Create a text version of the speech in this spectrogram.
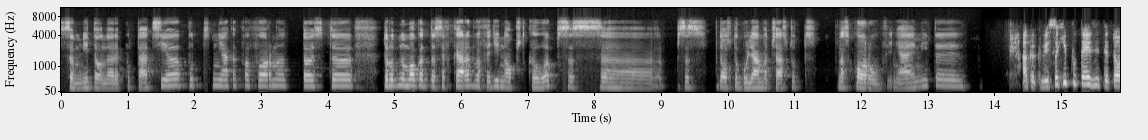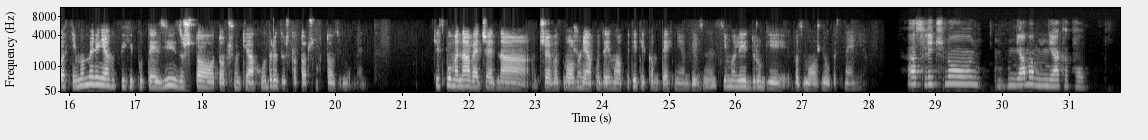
съмнителна репутация под някаква форма. Тоест, трудно могат да се вкарат в един общ кълъп с, с доста голяма част от наскоро обвиняемите. А какви са хипотезите? Тоест, имаме ли някакви хипотези, защо точно тях удрят, защо точно в този момент? Ти спомена вече една, че е възможно някой да има апетити към техния бизнес. Има ли други възможни обяснения? Аз лично нямам някакво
